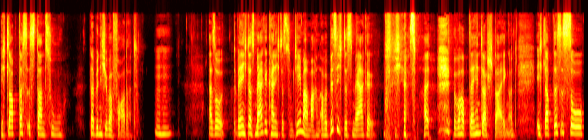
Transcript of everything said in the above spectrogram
ich glaube, das ist dann zu da bin ich überfordert. Mhm. Also, wenn ich das merke, kann ich das zum Thema machen. Aber bis ich das merke, muss ich erstmal überhaupt dahinter steigen. Und ich glaube, das ist so,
